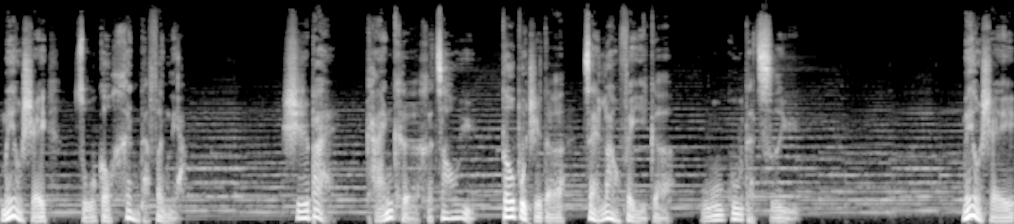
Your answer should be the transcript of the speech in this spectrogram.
没有谁足够恨的分量。失败、坎坷和遭遇都不值得再浪费一个无辜的词语。没有谁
